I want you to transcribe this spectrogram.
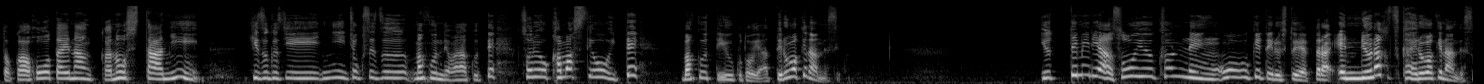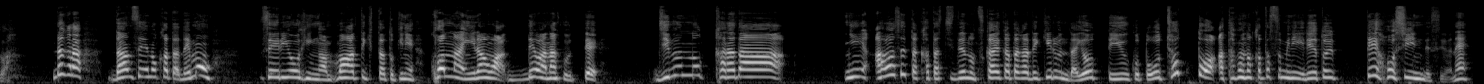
とか包帯なんかの下に傷口に直接巻くんではなくてそれをかましておいて巻くっていうことをやってるわけなんですよ。言ってみりゃそういう訓練を受けてる人やったら遠慮なく使えるわけなんですわ。だから男性の方でも生理用品が回ってきた時にこんなんいらんわではなくって自分の体に合わせた形での使い方ができるんだよっていうことをちょっと頭の片隅に入れといてほしいんですよね。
